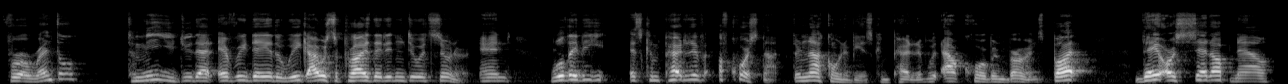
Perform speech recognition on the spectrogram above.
for a rental. To me, you do that every day of the week. I was surprised they didn't do it sooner. And will they be as competitive? Of course not. They're not going to be as competitive without Corbin Burnes, but they are set up now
